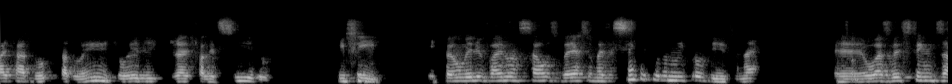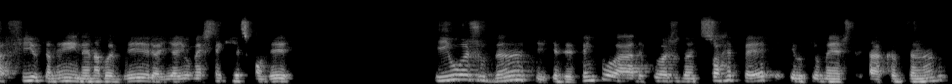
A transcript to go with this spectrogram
pai está do, tá doente ou ele já é falecido, enfim. Então ele vai lançar os versos, mas é sempre tudo no improviso, né? É, ou às vezes tem um desafio também, né, na bandeira, e aí o mestre tem que responder. E o ajudante, quer dizer, tem toada que o ajudante só repete aquilo que o mestre está cantando,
